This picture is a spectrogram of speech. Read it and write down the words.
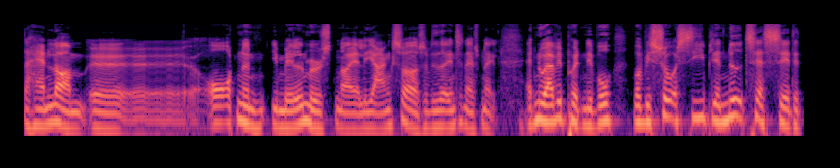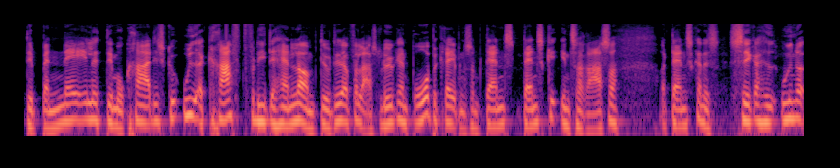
der handler om øh, ordenen i Mellemøsten og alliancer og så videre internationalt, at nu er vi på et niveau, hvor vi så at sige bliver nødt til at sætte det banale, demokratiske ud af kraft, fordi det handler om, det er jo derfor Lars Løkke, han bruger begreberne som dans, danske interesser og danskernes sikkerhed, uden at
